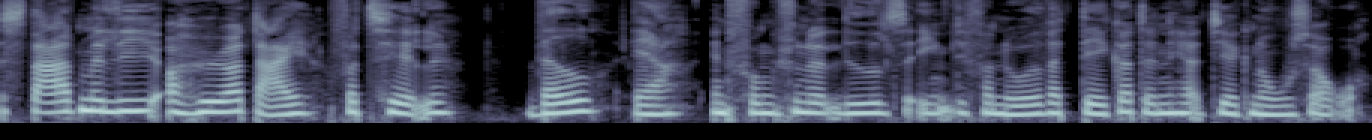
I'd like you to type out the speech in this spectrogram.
starte med lige at høre dig fortælle, hvad er en funktionel lidelse egentlig for noget? Hvad dækker den her diagnose over?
